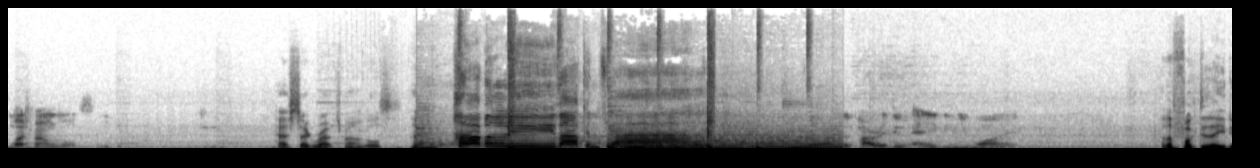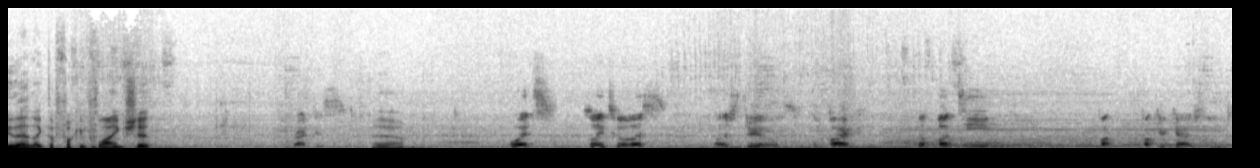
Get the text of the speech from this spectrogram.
Watch my own goals. Hashtag watch my own goals. I believe I can fly. The power to do anything you want. How the fuck did they do that? Like the fucking flying shit? Yeah. What? There's only two of us? Oh, there's three of us. The fuck? The fuck team? Fuck, fuck your couch, dude.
